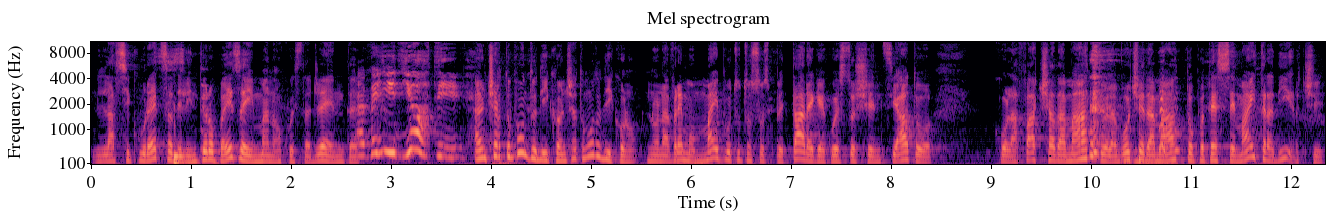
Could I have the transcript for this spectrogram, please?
la sicurezza dell'intero paese è in mano a questa gente. Ah, degli idioti! A un certo punto dicono, a un certo punto dicono, non avremmo mai potuto sospettare che questo scienziato con la faccia da matto e la voce da matto potesse mai tradirci.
